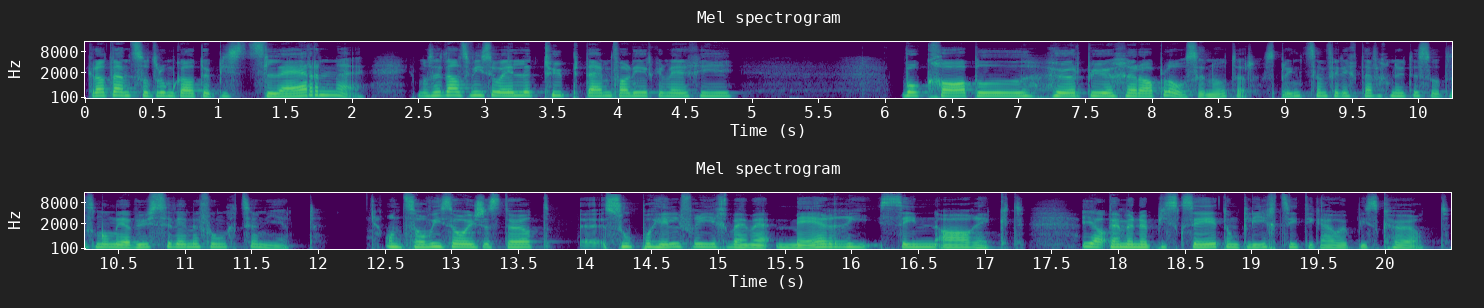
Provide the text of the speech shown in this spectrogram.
Gerade wenn es so darum geht, etwas zu lernen. Ich muss nicht als visueller Typ in dem Fall irgendwelche Vokabel, Hörbücher ablosen, oder? Das bringt es dann vielleicht einfach nicht so. Das muss man ja wissen, wie man funktioniert. Und sowieso ist es dort äh, super hilfreich, wenn man mehrere Sinn anregt. Ja. Wenn man etwas sieht und gleichzeitig auch etwas hört.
